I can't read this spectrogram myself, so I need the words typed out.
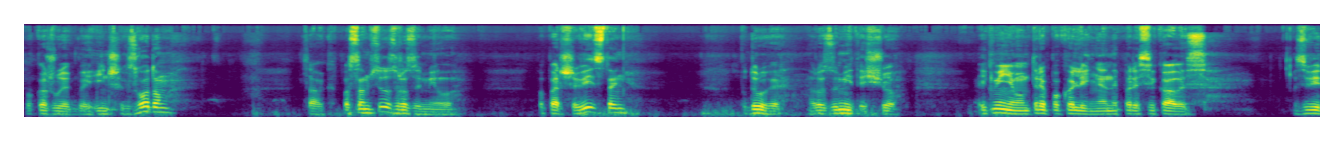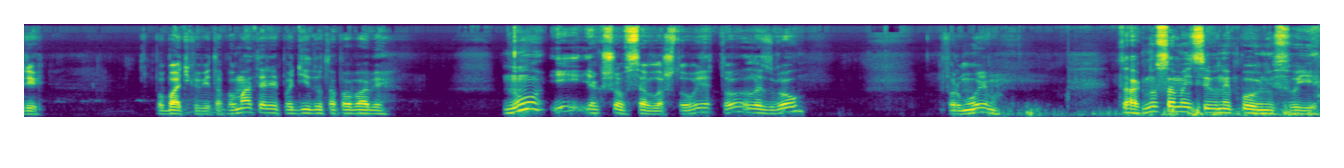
Покажу якби інших згодом. Так, по самцю зрозуміло. По-перше, відстань. По-друге, розуміти, що як мінімум три покоління не пересікались звірі по батькові та по матері, по діду та по бабі. Ну і якщо все влаштовує, то let's go. Формуємо. Так, ну самиці вони повні свої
